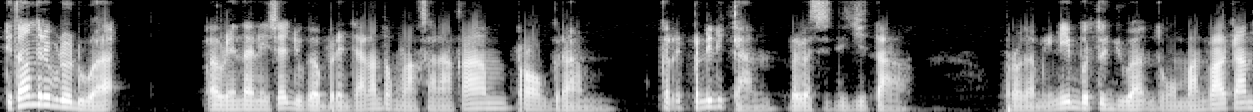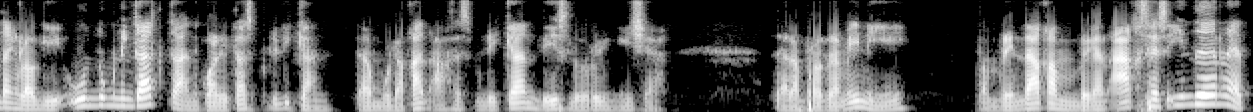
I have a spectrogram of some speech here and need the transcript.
Di tahun 2022, pemerintah Indonesia juga berencana untuk melaksanakan program pendidikan berbasis digital. Program ini bertujuan untuk memanfaatkan teknologi untuk meningkatkan kualitas pendidikan dan memudahkan akses pendidikan di seluruh Indonesia. Dalam program ini, pemerintah akan memberikan akses internet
